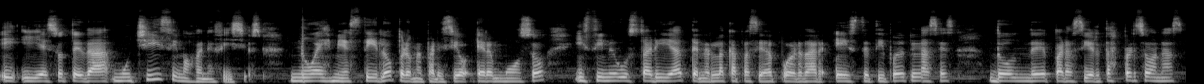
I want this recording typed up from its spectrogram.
y, eso te da muchísimos beneficios. No es mi estilo, pero me pareció hermoso y sí me gustaría tener la capacidad de poder dar este tipo de clases donde para ciertas personas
